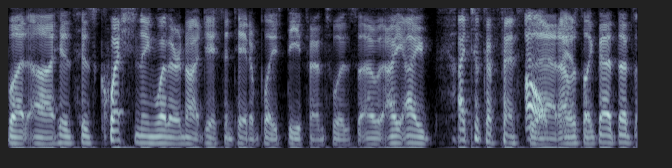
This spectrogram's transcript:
but uh, his his questioning whether or not Jayson Tatum plays defense was I I I, I took offense to Oh, that. I was like that that's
